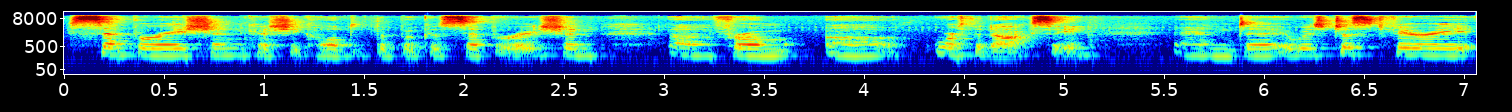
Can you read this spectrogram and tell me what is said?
separation, because she called it the Book of Separation, uh, from uh, Orthodoxy. And uh, it was just very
